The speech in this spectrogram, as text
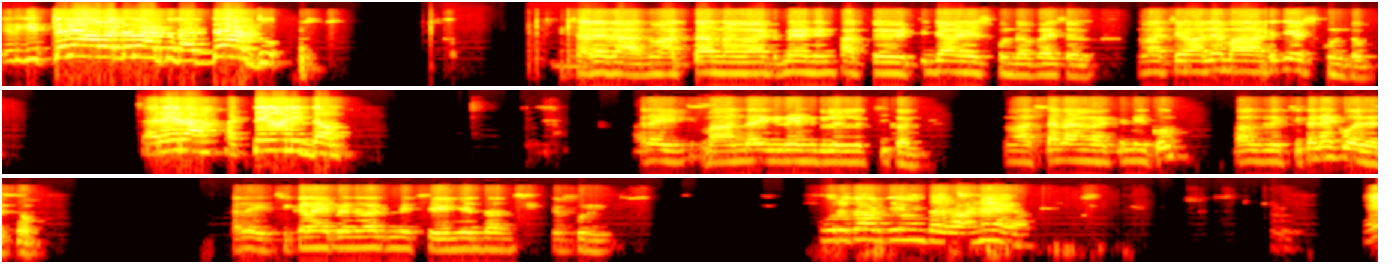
ఇక్కడికి ఇట్లనే అబద్ధాలు ఆడుతుంది అద్దే అద్దు. సరే రా నువ్వు అత్త అన్నావు కాబట్టి మేము నేను పక్కన పెట్టి జాయిన్ చేసుకుంటావు పైసలు. నువ్వు వచ్చిన వాళ్ళే మా అంటే చేసుకుంటాం. సరేరా అట్నే కానిద్దాం. అరే మా అందరికి రెండు కిలోల చికెన్. నువ్వు అత్త అన్నావు కాబట్టి నీకు కిలో చికెన్ ఎక్కువ తెస్తాం. అరే చికెన్ అయిపోయింది కాబట్టి నెక్స్ట్ ఏం చేద్దాం చెప్పుర్రి కూరతో ఆడితే ఏముంటారు అన్నయ్య? ఏ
